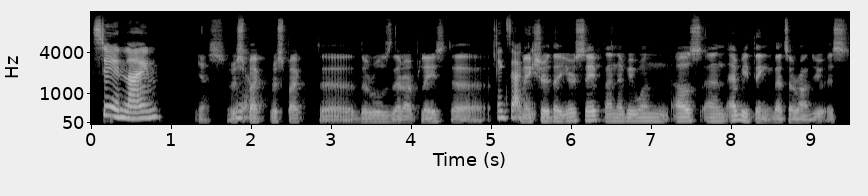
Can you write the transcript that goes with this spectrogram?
stay in line. Yes, respect respect uh, the rules that are placed. Uh, Exactly. Make sure that you're safe and everyone else and everything that's around you is,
